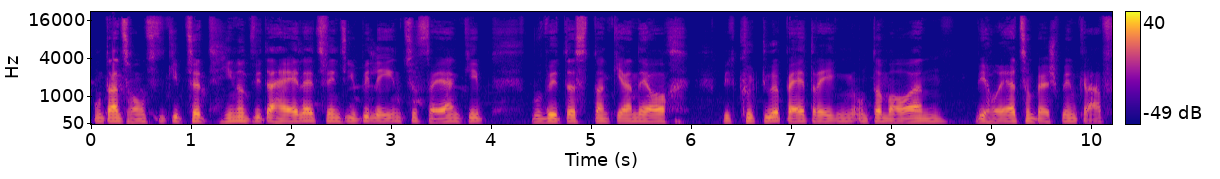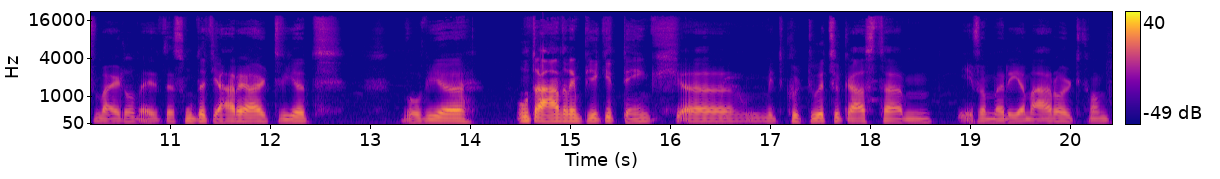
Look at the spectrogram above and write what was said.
Und ansonsten gibt's halt hin und wieder Highlights, wenn es Jubiläen zu feiern gibt, wo wir das dann gerne auch mit Kulturbeiträgen untermauern, wie heuer zum Beispiel im Grafenwaldl, weil das 100 Jahre alt wird, wo wir unter anderem Birgit Denk äh, mit Kultur zu Gast haben, Eva Maria Marold kommt.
